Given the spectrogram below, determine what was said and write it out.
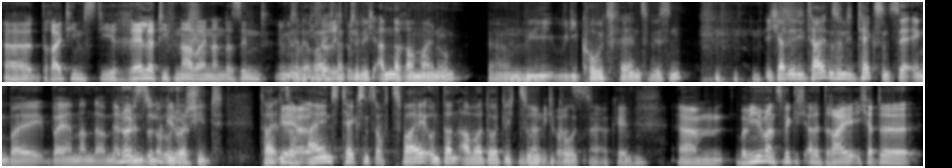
Äh, drei Teams, die relativ nah beieinander sind. Irgendwie ja, so in da war ich Richtung. natürlich anderer Meinung. ähm, mhm. wie, wie die Colts-Fans wissen. ich hatte die Titans und die Texans sehr eng bei, beieinander mit ja, einem Siegunterschied. Okay, Titans okay, auf ja. 1, Texans auf 2 und dann aber deutlich zurück die, die Colts. Colts. Ja, okay. Mhm. Ähm, bei mir waren es wirklich alle drei. Ich hatte,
